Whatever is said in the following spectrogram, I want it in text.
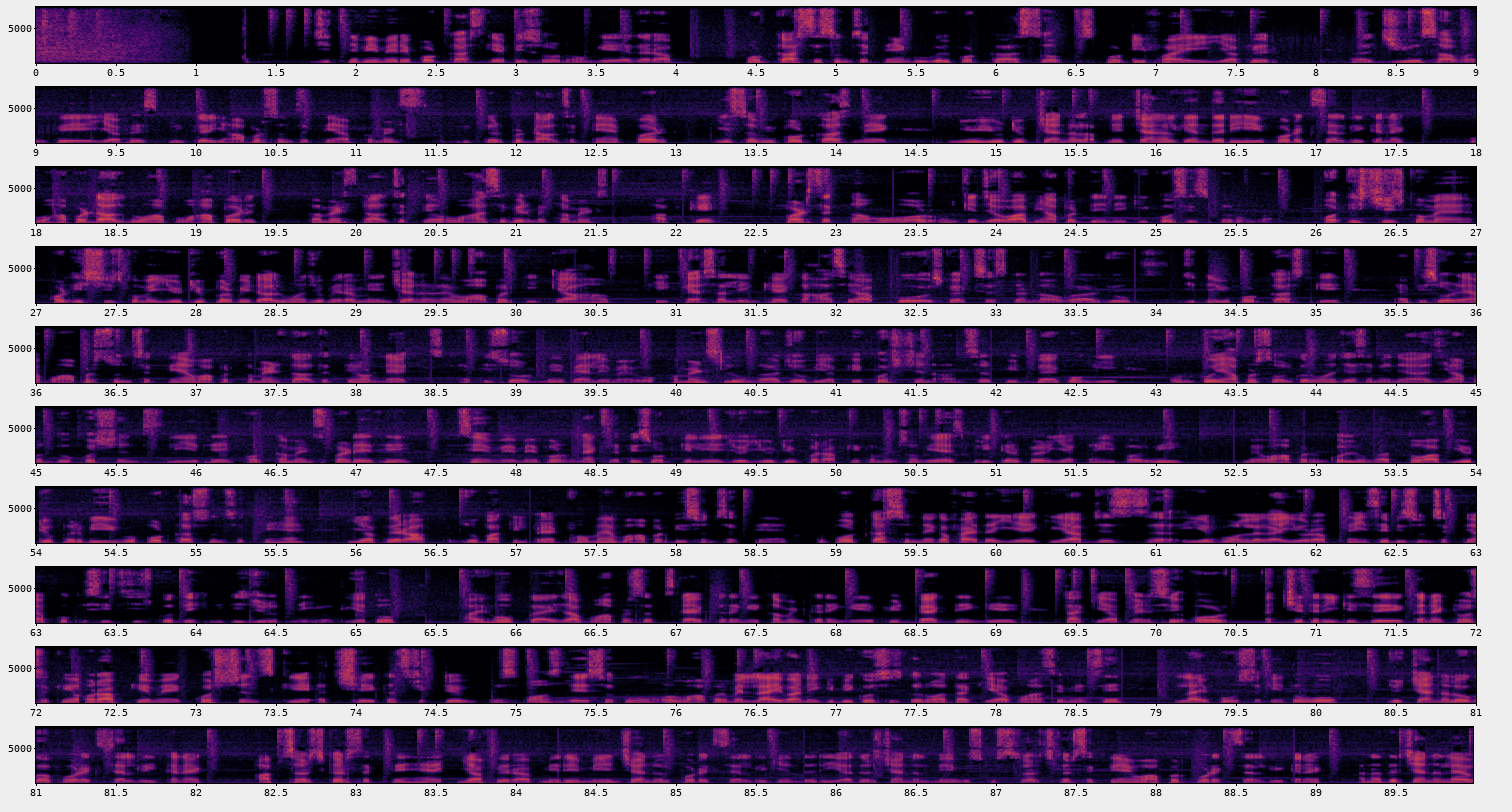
जितने भी मेरे podcast के episode होंगे अगर आप podcast से सुन सकते हैं गूगल पॉडकास्ट स्पॉटिफाई या फिर जियो सावन पे या फिर स्पीकर यहाँ पर सुन सकते हैं आप कमेंट्स स्पीकर पर डाल सकते हैं पर ये सभी पॉडकास्ट में एक न्यू यूट्यूब चैनल अपने चैनल के अंदर ही फॉरेक्स सैलरी कनेक्ट वहाँ पर डाल दूँ आप, वहाँ पर कमेंट्स डाल सकते हैं और वहाँ से फिर मैं कमेंट्स आपके पढ़ सकता हूँ और उनके जवाब यहाँ पर देने की कोशिश करूँगा। और इस चीज़ को मैं, और इस चीज़ को मैं यूट्यूब पर भी डालूँगा, जो मेरा मेन चैनल है, वहाँ पर कि क्या, कि कैसा लिंक है, कहाँ से आपको इसको एक्सेस करना होगा, और जो जितने भी पॉडकास्ट के एपिसोड हैं, आप वहाँ पर सुन सकते हैं, वहाँ पर कमेंट्स डाल सकते हैं और नेक्स्ट एपिसोड में पहले मैं वो कमेंट्स लूँगा, जो भी आपके क्वेश्चन आंसर फीडबैक होंगी उनको यहाँ पर सोल्व करूँगा। जैसे मैंने आज यहाँ पर दो क्वेश्चन लिए थे और कमेंट्स पढ़े थे। सेम वे में फॉर नेक्स्ट एपिसोड के लिए, जो यूट्यूब पर आपके कमेंट्स होंगे, या स्पीकर पर, या कहीं पर भी। मैं वहाँ पर उनको लूँगा। तो आप यूट्यूब पर भी वो पॉडकास्ट सुन सकते हैं, या फिर आप जो बाकी प्लेटफॉर्म है, वहाँ पर भी सुन सकते हैं। तो पॉडकास्ट सुनने का फ़ायदा ये है कि आप जिस ईयरफोन लगाइए और आप कहीं से भी सुन सकते हैं, आपको किसी चीज़ को देखने की ज़रूरत नहीं होती है। तो आई होप गाइज़ आप वहाँ पर सब्सक्राइब करेंगे कमेंट करेंगे फीडबैक देंगे, ताकि आप मेरे से और अच्छे तरीके से कनेक्ट हो सकें और आपके मैं क्वेश्चन के अच्छे कंस्ट्रक्टिव रिस्पॉन्स दे सकूँ और वहाँ पर मैं लाइव आने की भी कोशिश करूँगा, ताकि आप वहाँ से मेरे से लाइव पूछ सकें। तो वो जो चैनल होगा फॉर एक्स सैलरी कनेक्ट आप सर्च कर सकते हैं या फिर आप मेरे मेन चैनल फॉरेक्स सैलरी के अंदर ही अदर चैनल में उसको सर्च कर सकते हैं वहाँ पर forex salary connect another channel है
